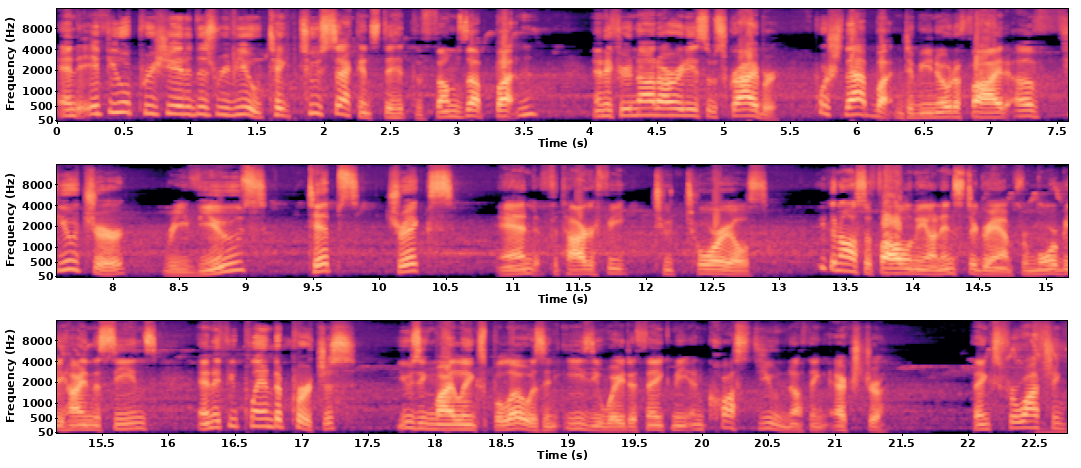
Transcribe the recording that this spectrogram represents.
And if you appreciated this review, take two seconds to hit the thumbs up button. And if you're not already a subscriber, push that button to be notified of future reviews, tips, tricks, and photography tutorials. You can also follow me on Instagram for more behind the scenes. And if you plan to purchase, using my links below is an easy way to thank me and costs you nothing extra. Thanks for watching.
